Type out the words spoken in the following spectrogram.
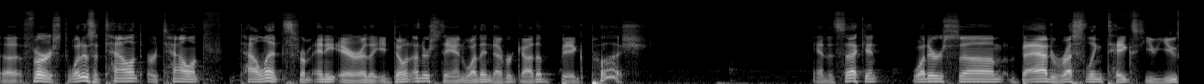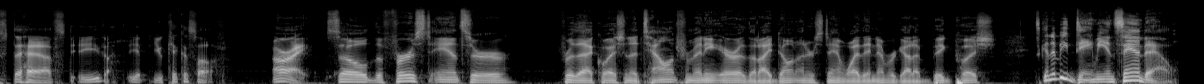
Uh, first, what is a talent or talent talents from any era that you don't understand why they never got a big push? And the second, what are some bad wrestling takes you used to have? Steve, yep, you kick us off. All right. So the first answer for that question, a talent from any era that I don't understand why they never got a big push, it's going to be Damien Sandow.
